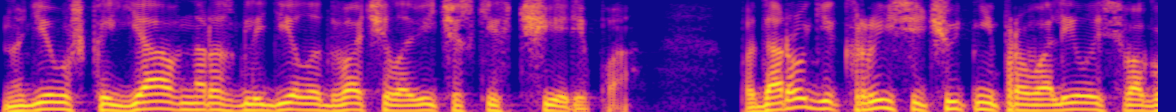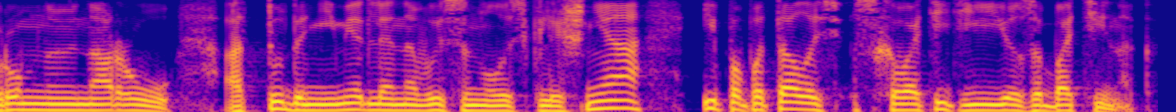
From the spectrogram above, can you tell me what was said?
но девушка явно разглядела два человеческих черепа. По дороге крысе чуть не провалилась в огромную нору, оттуда немедленно высунулась клешня и попыталась схватить ее за ботинок.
